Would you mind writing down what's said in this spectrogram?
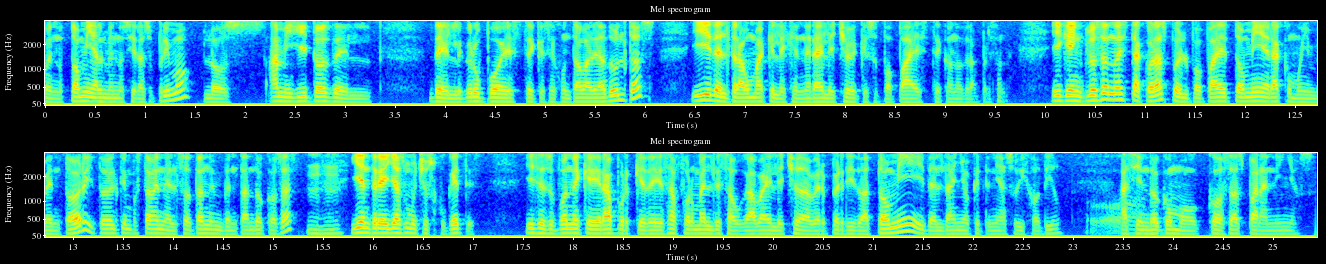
bueno Tommy al menos era su primo los amiguitos del del grupo este que se juntaba de adultos y del trauma que le genera el hecho de que su papá esté con otra persona y que incluso no sé si te acuerdas pero el papá de Tommy era como inventor y todo el tiempo estaba en el sótano inventando cosas y entre ellas muchos juguetes. Y se supone que era porque de esa forma él desahogaba el hecho de haber perdido a Tommy y del daño que tenía su hijo Dil, Oh. haciendo como cosas para niños.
